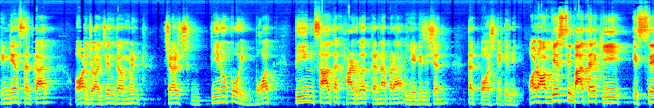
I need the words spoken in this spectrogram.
इंडियन सरकार और जॉर्जियन गवर्नमेंट चर्च तीनों को ही बहुत तीन साल तक हार्डवर्क करना पड़ा ये डिसीज़न तक पहुँचने के लिए। और ऑब्वियस सी बात है कि इससे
